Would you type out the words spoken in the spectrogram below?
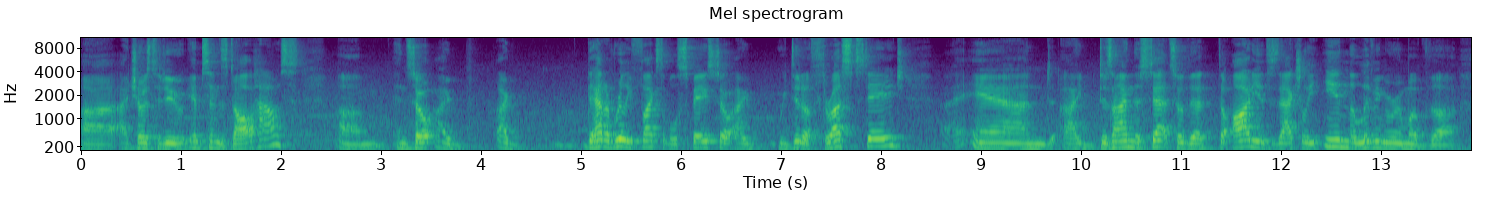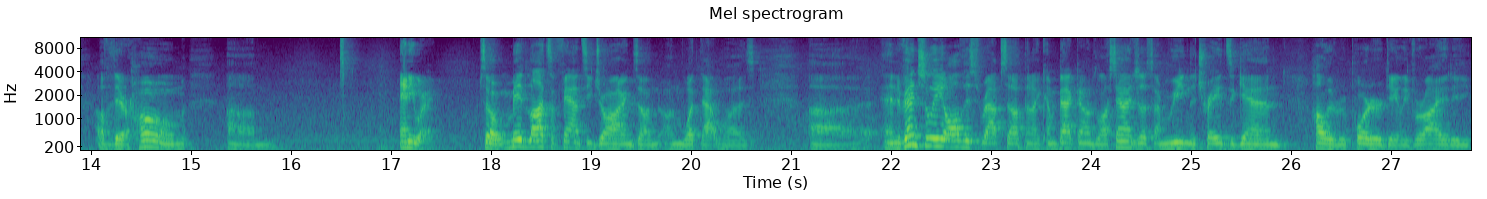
Uh, I chose to do Ibsen's Dollhouse, um, and so I, I, they had a really flexible space. So I we did a thrust stage, and I designed the set so that the audience is actually in the living room of the of their home um, anyway, so made lots of fancy drawings on, on what that was. Uh, and eventually all this wraps up and I come back down to Los Angeles. I'm reading the trades again, Hollywood Reporter, Daily Variety.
